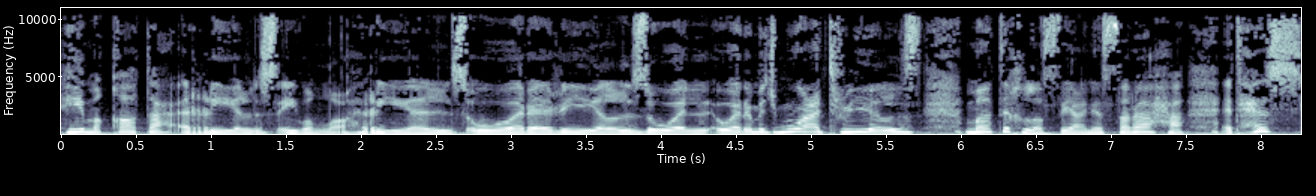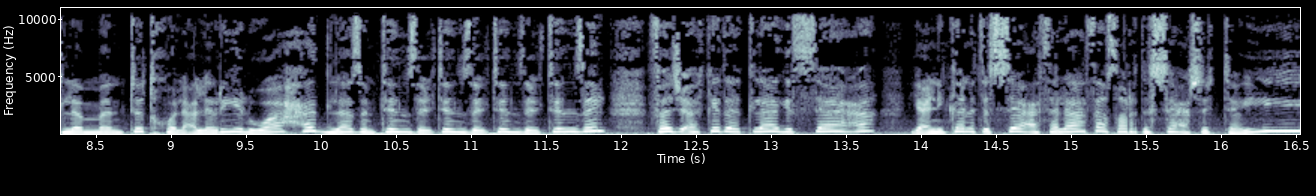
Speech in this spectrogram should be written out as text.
هي مقاطع ال reels. أي والله reels ورا reels ورا مجموعة ريلز. ما تخلص يعني الصراحة. تحس لما تدخل على reel واحد لازم تنزل تنزل تنزل تنزل. فجأة كده تلاقي الساعة يعني كانت الساعة ثلاثة صارت الساعة ستة.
